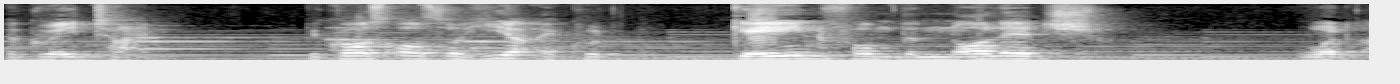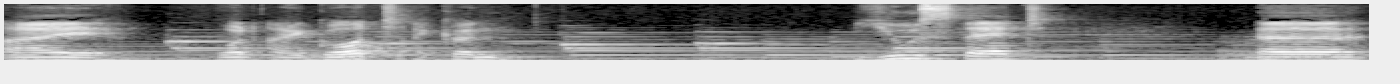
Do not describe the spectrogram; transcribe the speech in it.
a great time because also here I could gain from the knowledge what I what I got. I can use that, uh,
